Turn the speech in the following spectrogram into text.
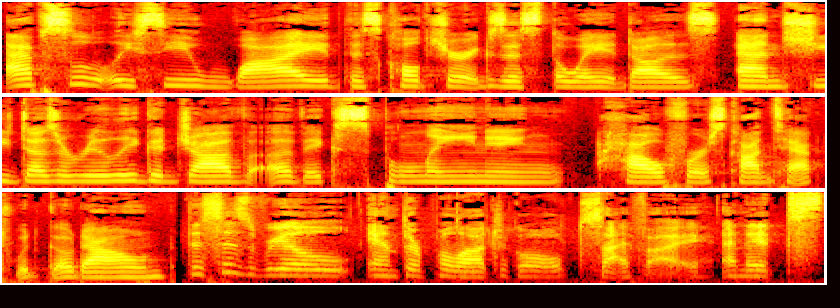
absolutely see why this culture exists the way it does. And she does a really good job of explaining how first contact would go down. This is real anthropological sci fi, and it's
